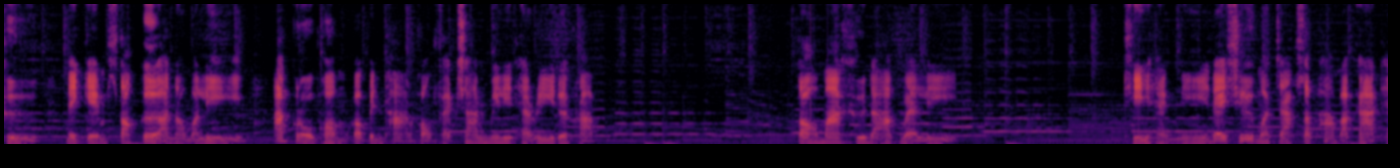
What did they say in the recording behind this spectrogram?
คือในเกม Stalker Anomaly อะโรพอมก็เป็นฐานของแฟคชั่นมิลิเ a รีด้วยครับ ต่อมาคือ Dark Valley ที่แห่งนี้ได้ชื่อมาจากสภาพอากาศแถ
